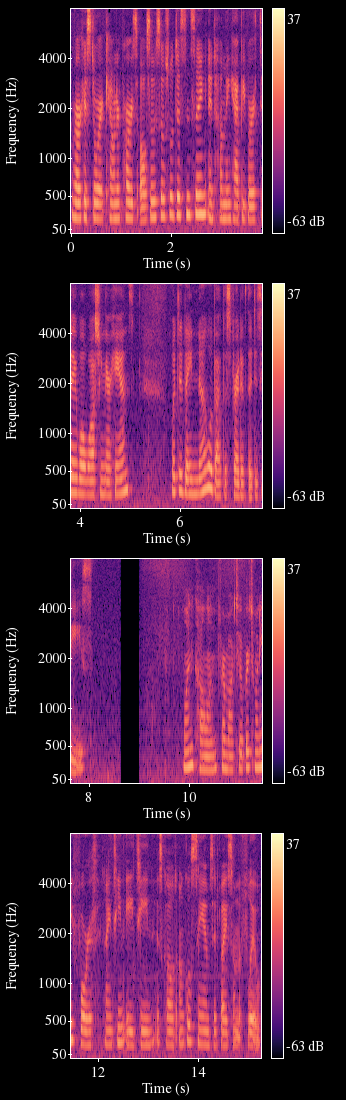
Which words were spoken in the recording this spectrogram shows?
Were our historic counterparts also social distancing and humming happy birthday while washing their hands? What did they know about the spread of the disease? One column from October 24th, 1918 is called Uncle Sam's Advice on the Flu,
